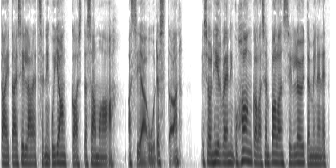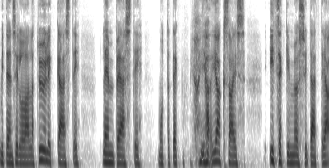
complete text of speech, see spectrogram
tai, tai sillä että se niin kuin jankkaa sitä samaa asiaa uudestaan. Ja se on hirveän niin kuin hankala sen balanssin löytäminen, että miten sillä lailla tyylikkäästi, lempeästi, mutta te, ja, jaksaisi itsekin myös sitä, että ja,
